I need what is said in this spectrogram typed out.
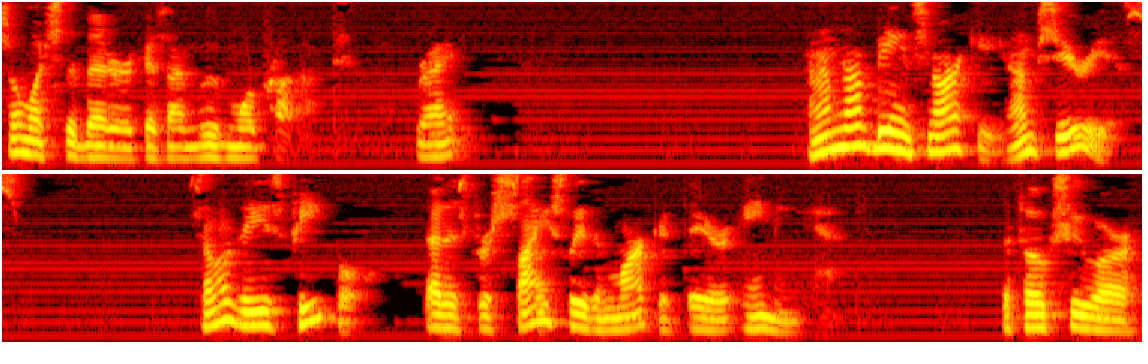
so much the better because I move more product, right? And I'm not being snarky, I'm serious. Some of these people, that is precisely the market they are aiming at. the folks who are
